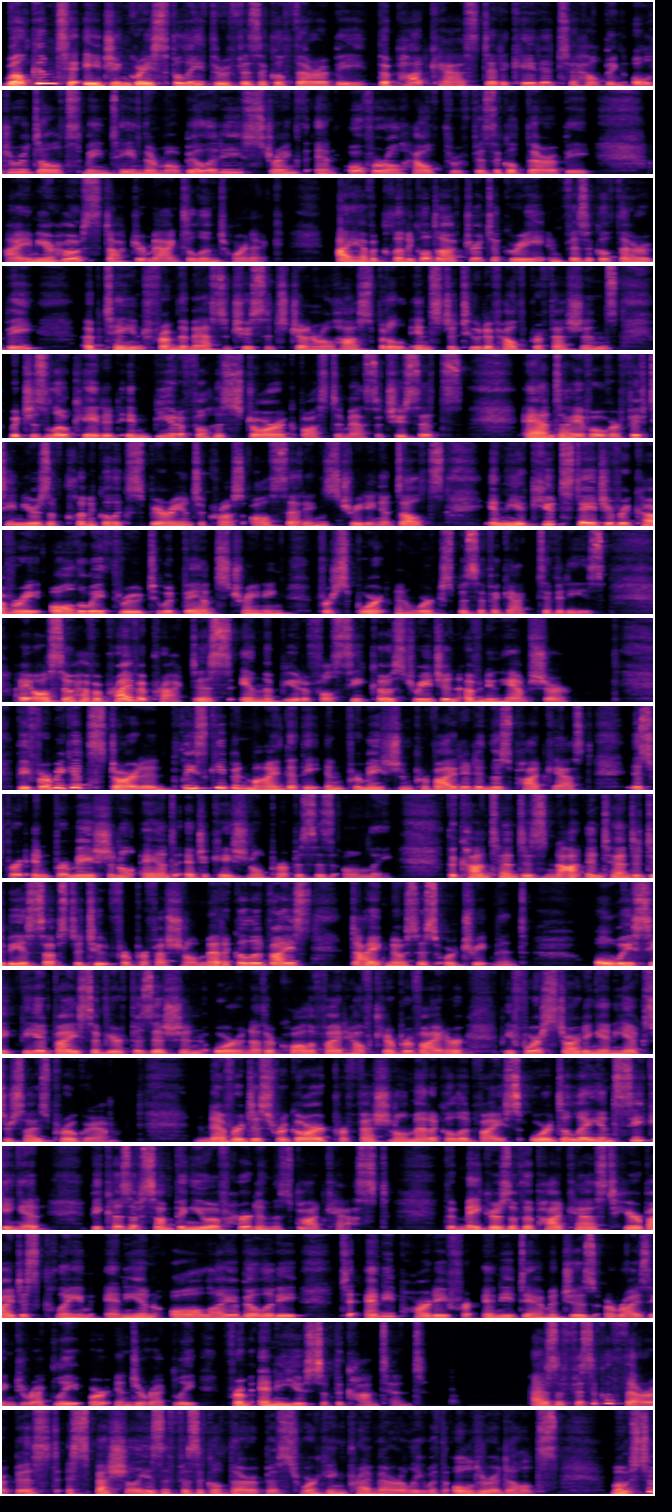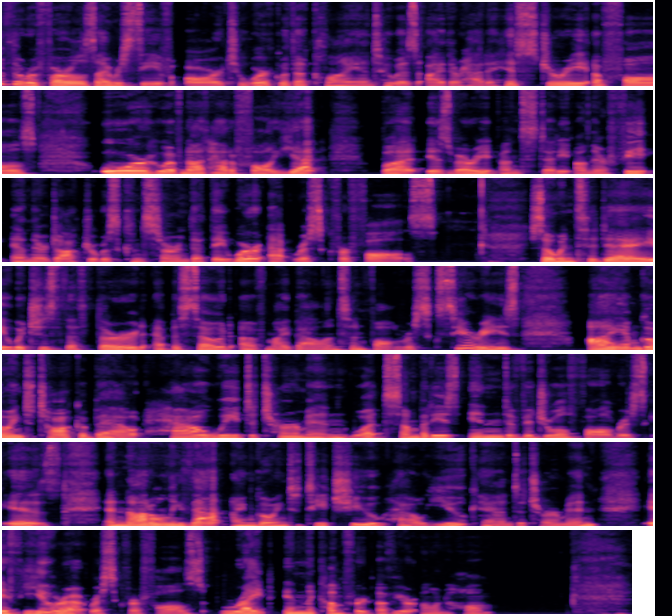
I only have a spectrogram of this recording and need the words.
Welcome to Aging Gracefully Through Physical Therapy, the podcast dedicated to helping older adults maintain their mobility, strength, and overall health through physical therapy. I am your host, Dr. Magdalene Tornick. I have a clinical doctorate degree in physical therapy obtained from the Massachusetts General Hospital Institute of Health Professions, which is located in beautiful, historic Boston, Massachusetts. And I have over 15 years of clinical experience across all settings, treating adults in the acute stage of recovery all the way through to advanced training for sport and work specific activities. I also have a private practice in the beautiful Seacoast region of New Hampshire. Before we get started, please keep in mind that the information provided in this podcast is for informational and educational purposes only. The content is not intended to be a substitute for professional medical advice, diagnosis, or treatment. Always seek the advice of your physician or another qualified healthcare provider before starting any exercise program. Never disregard professional medical advice or delay in seeking it because of something you have heard in this podcast. The makers of the podcast hereby disclaim any and all liability to any party for any damages arising directly or indirectly from any use of the content. As a physical therapist, especially as a physical therapist working primarily with older adults, most of the referrals I receive are to work with a client who has either had a history of falls or who have not had a fall yet, but is very unsteady on their feet, and their doctor was concerned that they were at risk for falls. So, in today, which is the third episode of my Balance and Fall Risk series, I am going to talk about how we determine what somebody's individual fall risk is. And not only that, I'm going to teach you how you can determine if you are at risk for falls right in the comfort of your own home.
